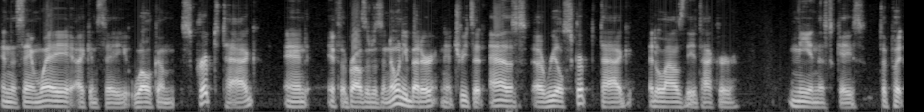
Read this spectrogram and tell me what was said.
In the same way, I can say welcome script tag, and if the browser doesn't know any better and it treats it as a real script tag, it allows the attacker me in this case, to put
